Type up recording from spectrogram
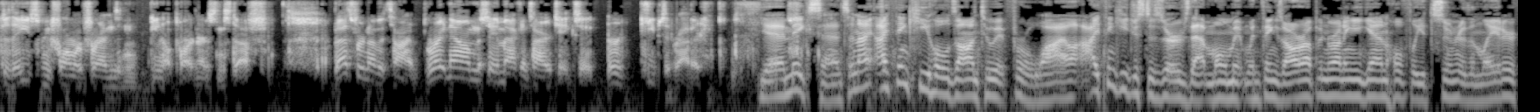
because they used to be former friends and you know partners and stuff. But that's for another time. But right now, I'm going to say McIntyre takes it or keeps it rather. Yeah, it makes sense. And I, I think he holds on to it for a while. I think he just deserves that moment when things are up and running again. Hopefully, it's sooner than later.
